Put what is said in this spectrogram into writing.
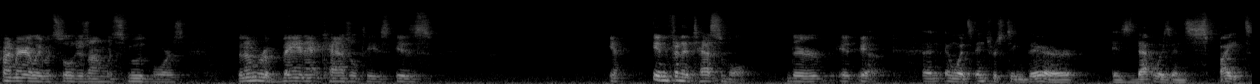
primarily with soldiers armed with smoothbores, the number of bayonet casualties is yeah, infinitesimal. There, it, it And, and what's interesting there is that was in spite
